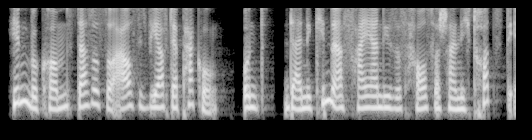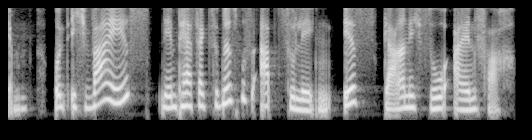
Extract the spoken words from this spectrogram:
hinbekommst, dass es so aussieht wie auf der Packung. Und deine Kinder feiern dieses Haus wahrscheinlich trotzdem. Und ich weiß, den Perfektionismus abzulegen ist gar nicht so einfach,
